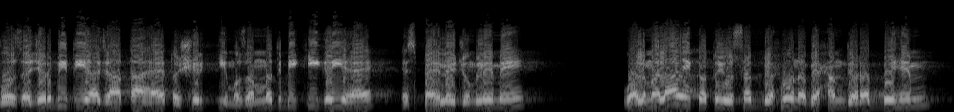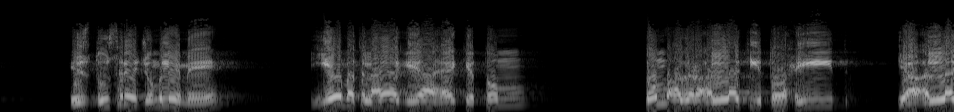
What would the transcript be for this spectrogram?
وہ زجر بھی دیا جاتا ہے، تو شرک کی مذمت بھی کی گئی ہے اس پہلے جملے میں۔ والملائکۃ یسبحون بحمد ربہم اس دوسرے جملے میں یہ بتلایا گیا ہے کہ تم تم اگر اللہ کی توحید یا اللہ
